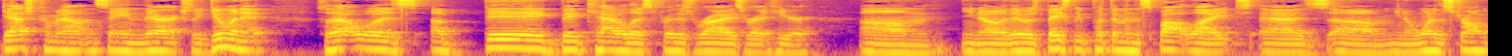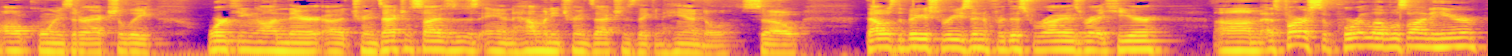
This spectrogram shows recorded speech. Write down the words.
Dash coming out and saying they're actually doing it. So that was a big, big catalyst for this rise right here. Um, you know, that was basically put them in the spotlight as um, you know one of the strong altcoins that are actually working on their uh, transaction sizes and how many transactions they can handle. So that was the biggest reason for this rise right here. Um, as far as support levels on here,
